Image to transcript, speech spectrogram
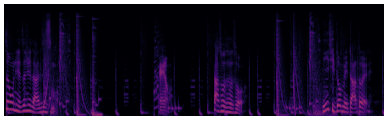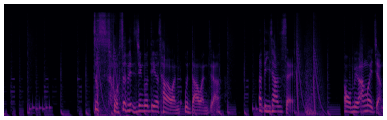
这个问题的正确答案是什么？没有，大错特错，你一题都没答对。我这辈子见过第二差的玩问答玩家。那第一差是谁？哦，我们有安慰奖，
